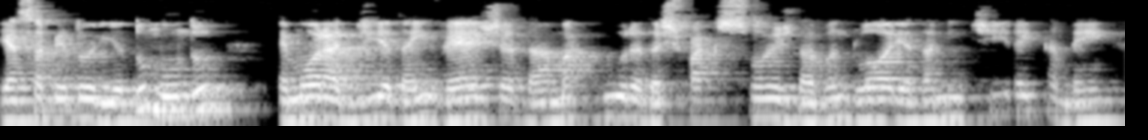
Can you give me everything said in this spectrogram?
E a sabedoria do mundo é moradia da inveja, da amargura, das facções, da vanglória, da mentira e também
